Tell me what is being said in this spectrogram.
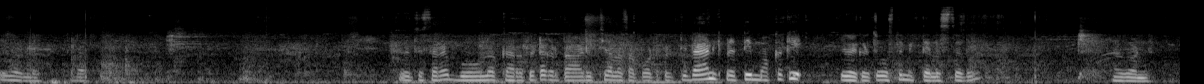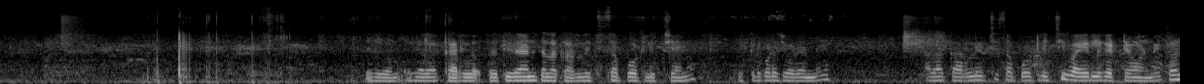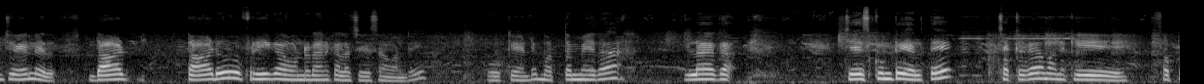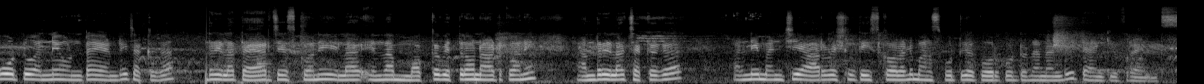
ఇదిగోండి ఇక్కడ. ఇది చూసారా? భూమిలో కర్ర పెట్టి అక్కడ తాడిచ్చి అలా సపోర్ట్ ప్రతిదానికి ప్రతి మొక్కకి ఇవి ఇక్కడ చూస్తే మీకు తెలుస్తుంది. ఇదిగోండి. ఇదిగోండి ఇది అలా కర్రలు ప్రతిదానికి అలా కర్రలు ఇచ్చి సపోర్ట్లు ఇచ్చాను. ఇక్కడ కూడా చూడండి అలా కర్రలు ఇచ్చి సపోర్ట్లు ఇచ్చి వైర్లు కట్టామండి. కొంచెం ఏం లేదు దా తాడు ఫ్రీగా ఉండడానికి అలా చేసామండి ఓకే అండి మొత్తం మీద ఇలాగా చేసుకుంటూ వెళ్తే చక్కగా మనకి సపోర్టు అన్నీ ఉంటాయండి చక్కగా. అందరూ ఇలా తయారు చేసుకొని ఇలా ఇలా మొక్క విత్తనం నాటుకొని అందరూ ఇలా చక్కగా అన్నీ మంచి హార్వెస్ట్లు తీసుకోవాలని మనస్ఫూర్తిగా కోరుకుంటున్నానండి. Thank you friends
